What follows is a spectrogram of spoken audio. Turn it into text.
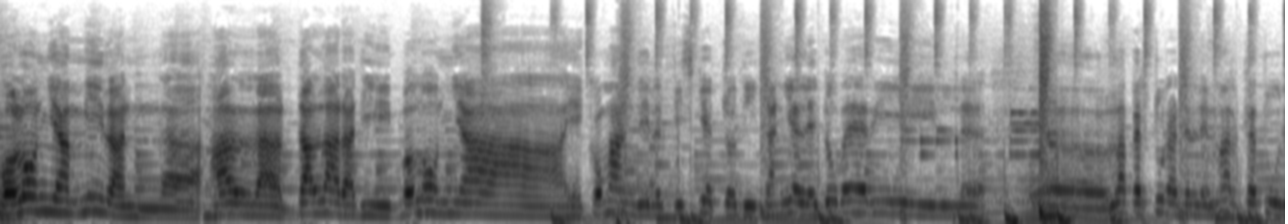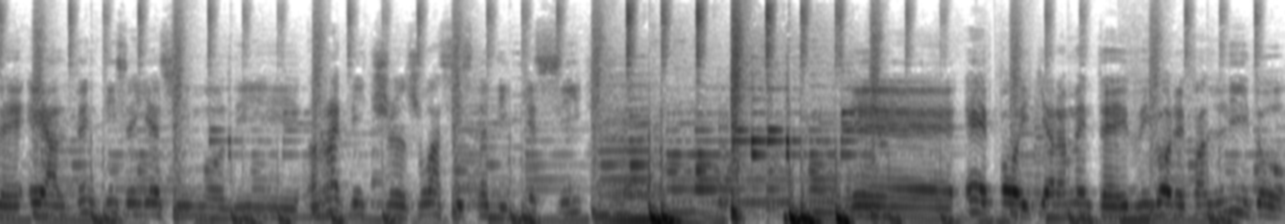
Bologna-Milan al- dall'ara di Bologna ai comandi del fischietto di Daniele Doveri eh, l'apertura delle marcature è al 26esimo di Rebic su assist di Chessy e, e poi chiaramente il rigore fallito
